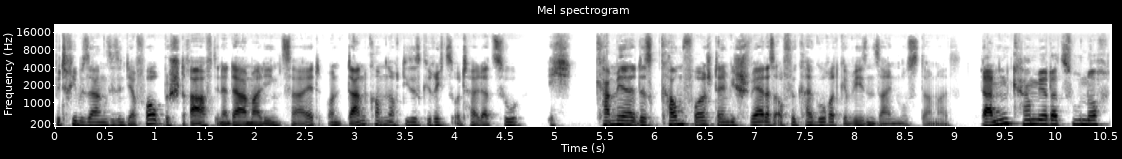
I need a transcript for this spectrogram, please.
Betriebe sagen, sie sind ja vorbestraft in der damaligen Zeit. Und dann kommt noch dieses Gerichtsurteil dazu. Ich kann mir das kaum vorstellen, wie schwer das auch für Karl Gorat gewesen sein muss damals. Dann kam ja dazu noch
